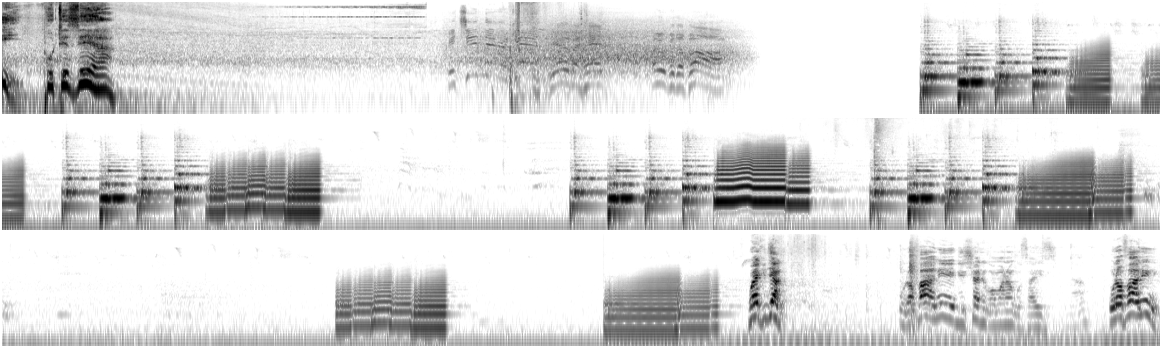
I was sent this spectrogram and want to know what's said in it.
potezea. Wewe kijana. Unafanya nini dirishani kwa mwanangu saa hizi? Unafanya nini?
